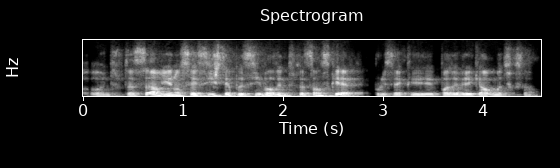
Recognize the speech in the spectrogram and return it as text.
ou interpretação, e eu não sei se isto é passível de interpretação sequer, por isso é que pode haver aqui alguma discussão,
